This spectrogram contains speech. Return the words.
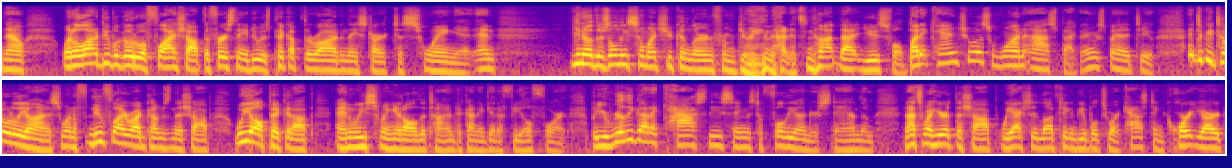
Now, when a lot of people go to a fly shop, the first thing they do is pick up the rod and they start to swing it. And you know, there's only so much you can learn from doing that. It's not that useful, but it can show us one aspect. I'm going to explain it to you. And to be totally honest, when a new fly rod comes in the shop, we all pick it up and we swing it all the time to kind of get a feel for it. But you really got to cast these things to fully understand them. And that's why here at the shop, we actually love taking people to our casting courtyard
